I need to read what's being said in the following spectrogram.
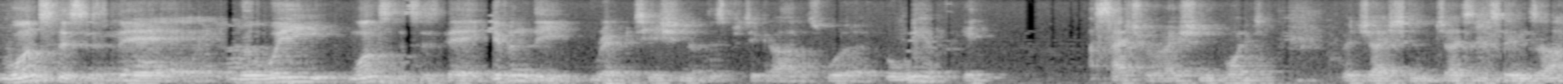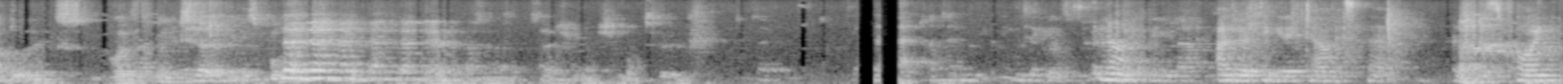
Once this is there, will we, once this is there, given the repetition of this particular artist's work, will we have hit a saturation point for Jason, Jason Sims artworks? Hopefully, at this point. Yeah, saturation two. No, I don't think you need to answer that at this point.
